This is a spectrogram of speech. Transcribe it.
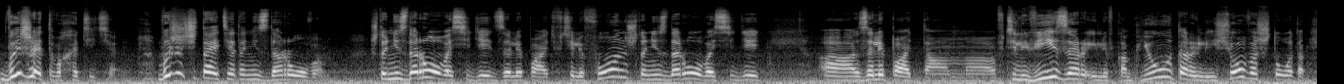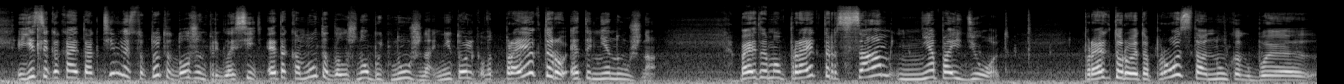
вы же этого хотите. Вы же считаете это нездоровым. Что нездорово сидеть, залипать в телефон, что нездорово сидеть а, залипать там а, в телевизор или в компьютер или еще во что-то. И если какая-то активность, то кто-то должен пригласить. Это кому-то должно быть нужно. Не только вот проектору это не нужно. Поэтому проектор сам не пойдет проектору это просто, ну, как бы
